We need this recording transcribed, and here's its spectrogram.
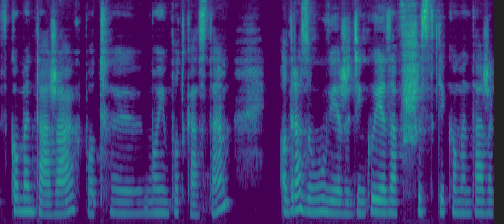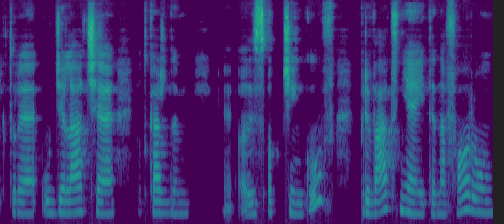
w komentarzach pod y, moim podcastem. Od razu mówię, że dziękuję za wszystkie komentarze, które udzielacie pod każdym e, z odcinków, prywatnie i te na forum.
